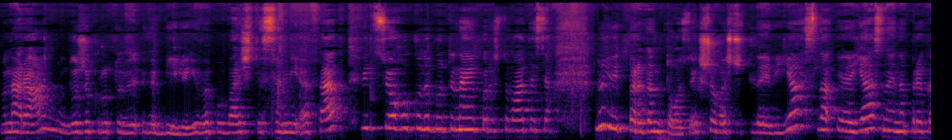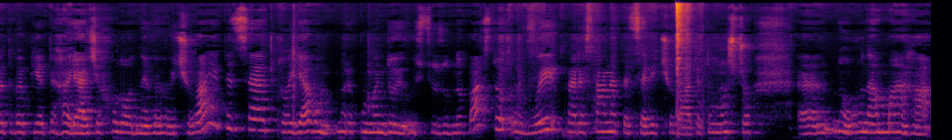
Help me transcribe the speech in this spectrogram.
Вона реально дуже круто вибілює. Ви побачите самі ефект від цього, коли будете нею користуватися. Ну і від передонтозу. Якщо у вас чутливі ясла, е, ясна, і, наприклад, ви п'єте гаряче, холодне, ви відчуваєте це, то я вам рекомендую ось цю зубну пасту. Ви перестанете це відчувати, тому що е, ну, вона мега.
